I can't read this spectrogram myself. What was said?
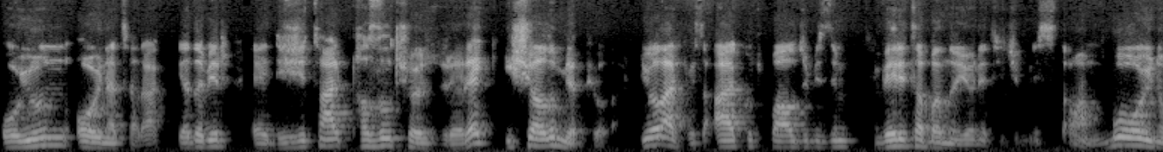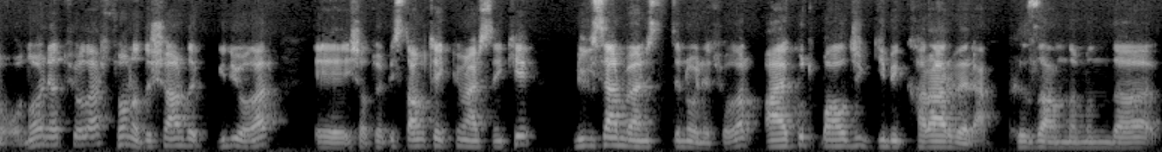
Oyun oynatarak ya da bir e, dijital puzzle çözdürerek işe alım yapıyorlar. Diyorlar ki mesela Aykut Balcı bizim veri tabanı yöneticimiz. Tamam Bu oyunu onu oynatıyorlar. Sonra dışarıda gidiyorlar. E, işte İstanbul Teknik Üniversitesi'ndeki bilgisayar mühendisliğini oynatıyorlar. Aykut Balcık gibi karar veren, hız anlamında,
